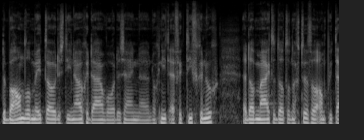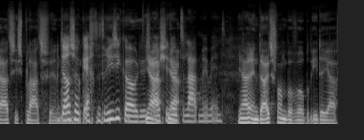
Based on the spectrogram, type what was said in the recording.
de behandelmethodes die nou gedaan worden zijn nog niet effectief genoeg. En dat maakt dat er nog te veel amputaties plaatsvinden. Dat is ook echt het risico, dus Ja, als je ja. er te laat mee bent. Ja, in Duitsland bijvoorbeeld ieder jaar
